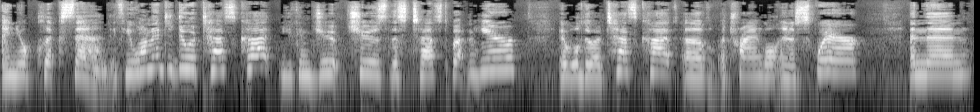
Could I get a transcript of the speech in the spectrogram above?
and you'll click send. If you wanted to do a test cut, you can choose this test button here. It will do a test cut of a triangle and a square and then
